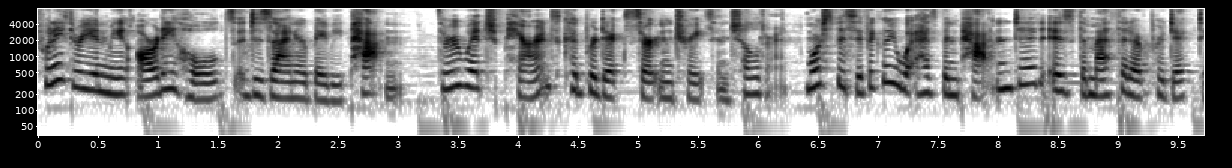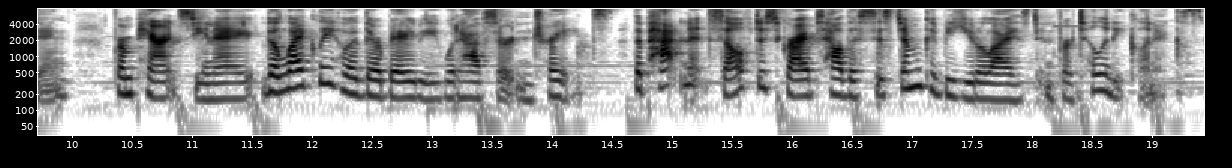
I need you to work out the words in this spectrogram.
23andMe already holds a designer baby patent, through which parents could predict certain traits in children. More specifically, what has been patented is the method of predicting from parents' DNA the likelihood their baby would have certain traits. The patent itself describes how the system could be utilized in fertility clinics,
